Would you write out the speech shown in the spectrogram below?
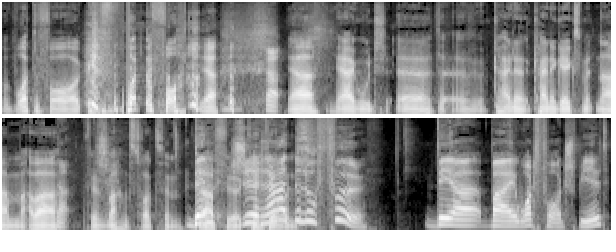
what the fuck, what the Ford, ja. ja. Ja, ja, gut. Äh, keine, keine Gags mit Namen, aber ja. wir machen es trotzdem. Denn Dafür Gérard Delofeu, der bei Watford spielt,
